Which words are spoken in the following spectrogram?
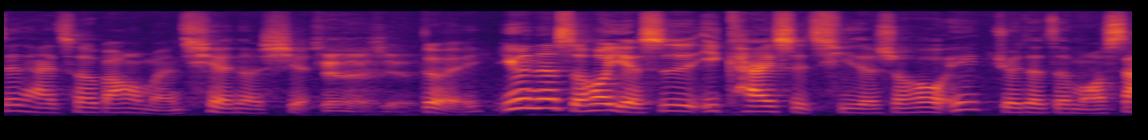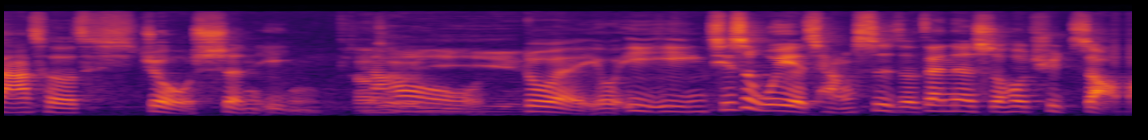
这台车帮我们牵了线。牵了线。对，因为那时候也是一开始骑的时候，哎，觉得怎么刹车就有声音，然后对有异音。其实我也尝试着在那时候去找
